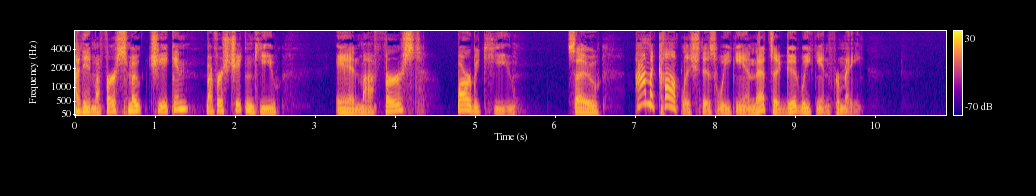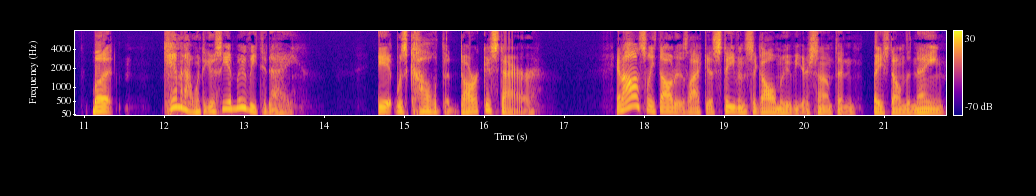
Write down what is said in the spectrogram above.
I did my first smoked chicken, my first chicken queue, and my first barbecue. So I'm accomplished this weekend. That's a good weekend for me. But Kim and I went to go see a movie today. It was called The Darkest Hour. And I honestly thought it was like a Steven Seagal movie or something based on the name.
